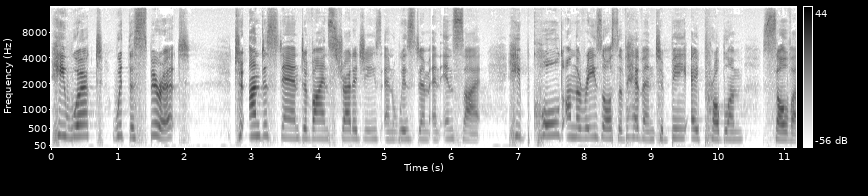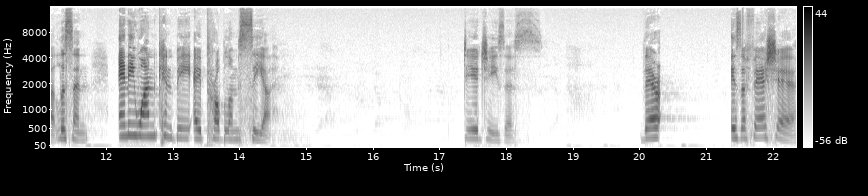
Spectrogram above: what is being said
He worked with the Spirit to understand divine strategies and wisdom and insight. He called on the resource of heaven to be a problem solver. Listen, anyone can be a problem seer. Dear Jesus, there is a fair share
